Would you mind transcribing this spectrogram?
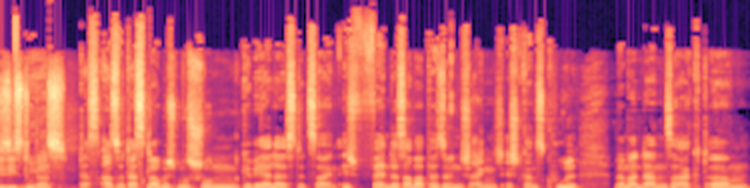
Wie siehst nee, du das? das? Also das glaube ich muss schon gewährleistet sein. Ich fände es aber persönlich eigentlich echt ganz cool, wenn man dann sagt, ähm,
